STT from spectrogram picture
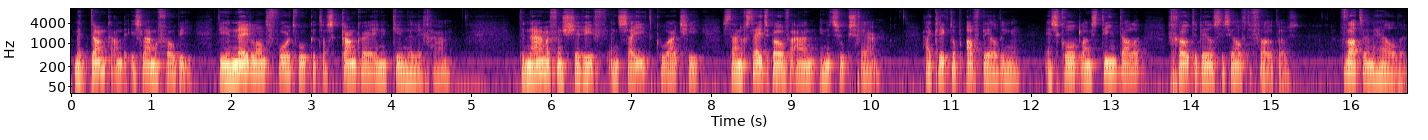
Met dank aan de islamofobie, die in Nederland voortwoekert als kanker in een kinderlichaam. De namen van Sherif en Said Kouachi staan nog steeds bovenaan in het zoekscherm. Hij klikt op afbeeldingen en scrolt langs tientallen, grotendeels dezelfde foto's. Wat een helden.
